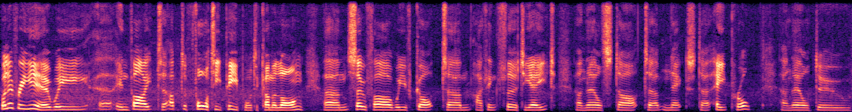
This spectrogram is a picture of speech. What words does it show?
Well, every year we uh, invite up to 40 people to come along. Um, so far, we've got, um, I think, 38, and they'll start uh, next uh, April. And they'll do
